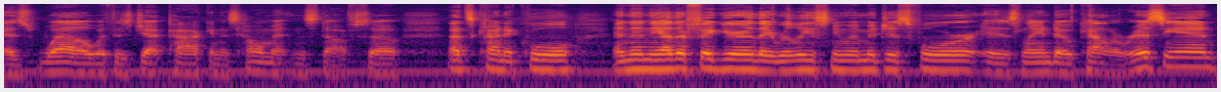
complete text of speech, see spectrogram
as well, with his jetpack and his helmet and stuff. So that's kind of cool. And then the other figure they released new images for is Lando Calrissian.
